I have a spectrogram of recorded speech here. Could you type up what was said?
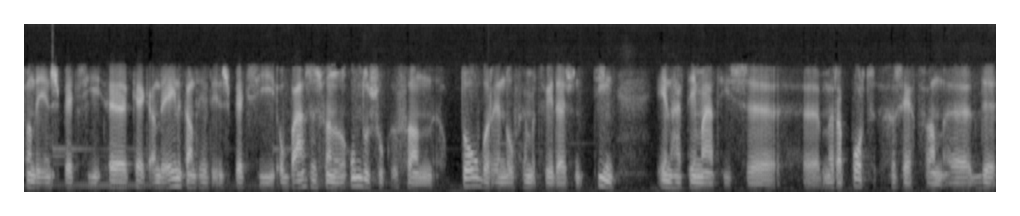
van de inspectie. Uh, kijk, aan de ene kant heeft de inspectie op basis van een onderzoek van oktober en november 2010 in haar thematisch uh, uh, rapport gezegd van de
